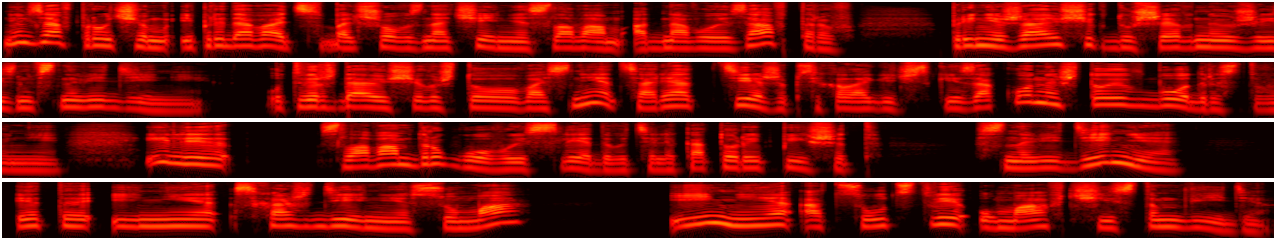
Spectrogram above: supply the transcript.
Нельзя, впрочем, и придавать большого значения словам одного из авторов, принижающих душевную жизнь в сновидении, утверждающего, что во сне царят те же психологические законы, что и в бодрствовании, или словам другого исследователя, который пишет «Сновидение — это и не схождение с ума, и не отсутствие ума в чистом виде».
